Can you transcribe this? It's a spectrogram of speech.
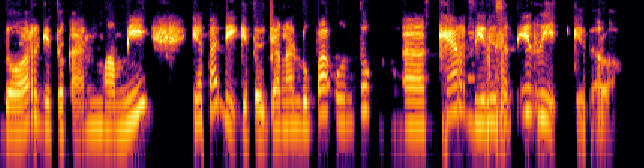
door gitu kan, mami ya tadi gitu, jangan lupa untuk uh, care diri sendiri gitu loh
